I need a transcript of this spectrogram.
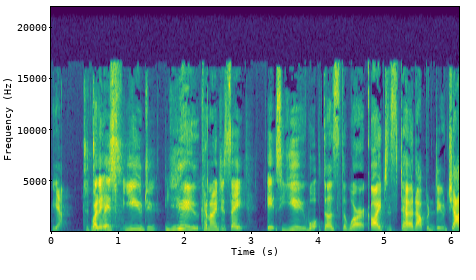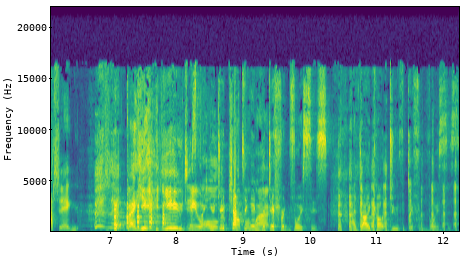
Yeah. To well, it, it is. You do. You. Can I just say? It's you what does the work. I just turn up and do chatting, but you, you do but you do chatting in the different voices, and I can't do the different voices.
